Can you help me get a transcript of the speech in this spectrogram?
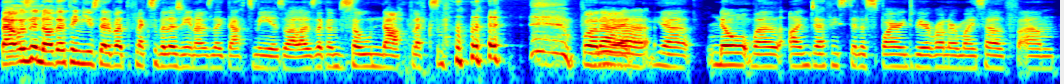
that was another thing you said about the flexibility, and I was like, that's me as well. I was like, I'm so not flexible. but uh, yeah. yeah, no, well, I'm definitely still aspiring to be a runner myself. Um,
